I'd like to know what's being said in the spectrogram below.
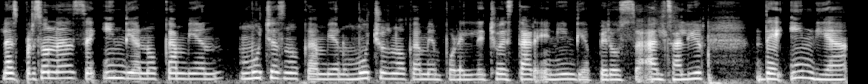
las personas de India no cambian, muchas no cambian o muchos no cambian por el hecho de estar en India, pero al salir de India,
